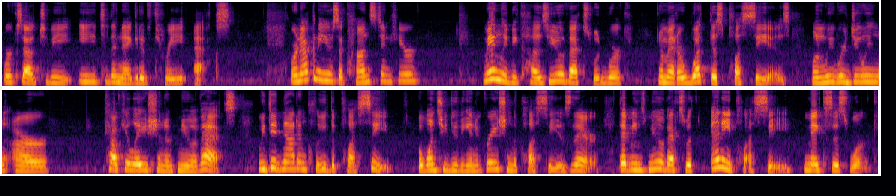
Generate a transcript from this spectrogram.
works out to be e to the negative 3x. We're not going to use a constant here, mainly because mu of x would work no matter what this plus c is. When we were doing our calculation of mu of x, we did not include the plus c, but once you do the integration, the plus c is there. That means mu of x with any plus c makes this work.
